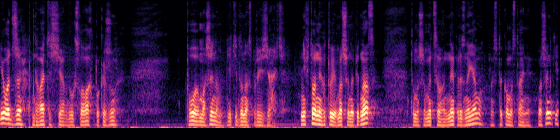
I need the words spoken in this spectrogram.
І отже, давайте ще в двох словах покажу по машинам, які до нас приїжджають. Ніхто не готує машину під нас, тому що ми цього не признаємо. Ось в такому стані машинки.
